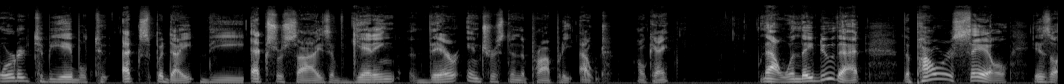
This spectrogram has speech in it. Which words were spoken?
order to be able to expedite the exercise of getting their interest in the property out. Okay? Now, when they do that, the power of sale is a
